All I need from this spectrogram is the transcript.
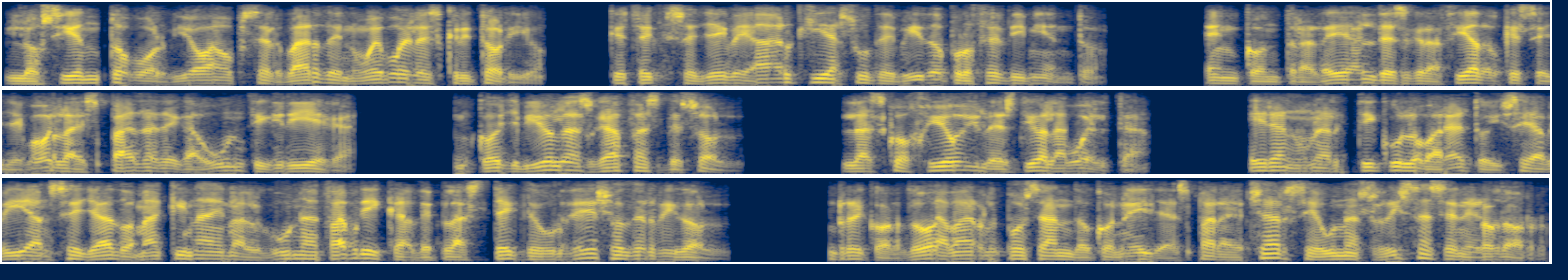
Lo siento, volvió a observar de nuevo el escritorio. Que Zed se lleve a Arki a su debido procedimiento. Encontraré al desgraciado que se llevó la espada de Gaunt y griega. Coy vio las gafas de sol. Las cogió y les dio la vuelta. Eran un artículo barato y se habían sellado máquina en alguna fábrica de plastec de Urdes o de Ridol. Recordó a Barl posando con ellas para echarse unas risas en el odor.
